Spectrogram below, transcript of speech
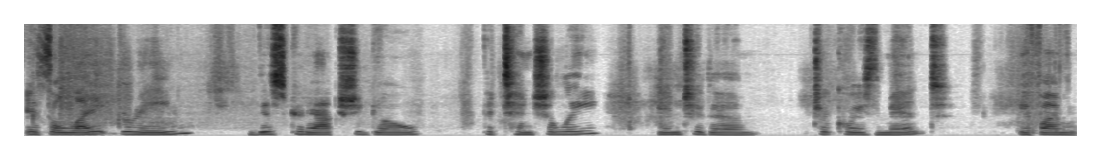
It's a light green. This could actually go potentially into the turquoise mint if I'm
